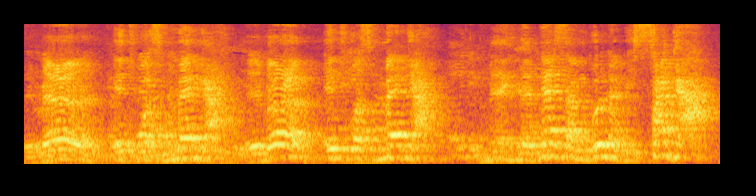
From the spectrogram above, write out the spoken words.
Amen. It was mega. Amen. It was mega. Amen. The next I'm going to be saga.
